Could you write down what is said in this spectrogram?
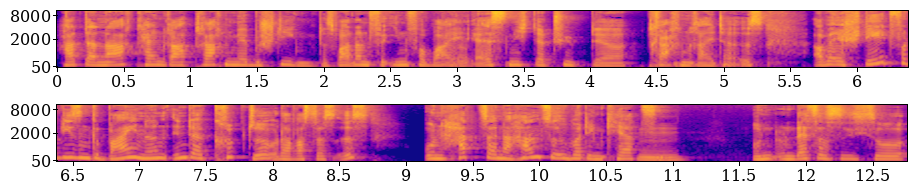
hat danach keinen Drachen mehr bestiegen. Das war dann für ihn vorbei. Ja. Er ist nicht der Typ, der Drachenreiter ist. Aber er steht vor diesen Gebeinen in der Krypte oder was das ist und hat seine Hand so über den Kerzen. Mhm und, und lässt das sich so,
